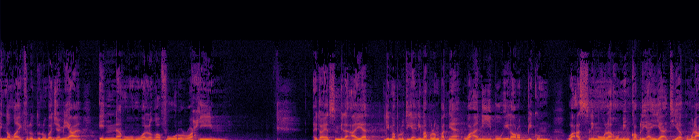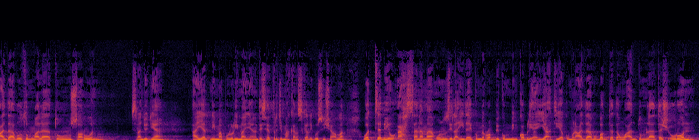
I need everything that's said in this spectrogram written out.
إن الله يغفر الذنوب جميعا إنه هو الغفور الرحيم Itu ayat 9 ayat 53. 54-nya wa anibu ila rabbikum wa aslimu lahu min qabli an ya'tiyakumul adabu thumma la tunsarun. Selanjutnya ayat 55-nya. Nanti saya terjemahkan sekaligus insyaallah. Wattabi'u ahsana ma unzila ilaikum min rabbikum min qabli an ya'tiyakumul adabu baghtatan wa antum la tash'urun.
